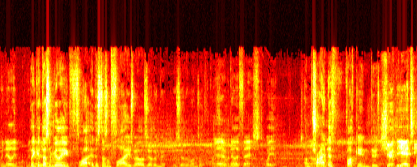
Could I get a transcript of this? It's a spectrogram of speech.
We're nearly. We're Like nearly, it doesn't really fly. This doesn't fly as well as the other as the other ones. I, I Yeah, feel. we're nearly finished. Wait. what's I'm on? trying to fucking do. Shoot the 18.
